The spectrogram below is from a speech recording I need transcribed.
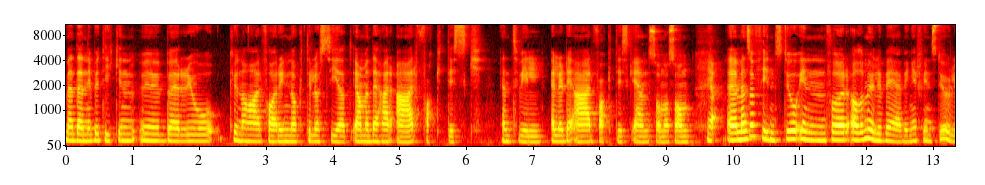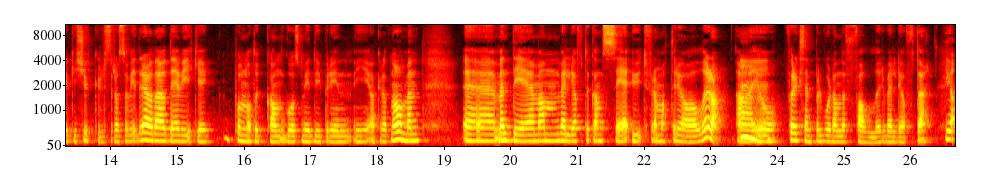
Men den i butikken uh, bør jo kunne ha erfaring nok til å si at ja, men det her er faktisk en tvill. Eller det er faktisk en sånn og sånn. Ja. Eh, Men så fins det jo innenfor alle mulige vevinger finnes det jo ulike tjukkelser osv. Og, så og det er jo det vi ikke på en måte kan gå så mye dypere inn i akkurat nå. Men, eh, men det man veldig ofte kan se ut fra materialer, da, er jo f.eks. hvordan det faller veldig ofte. ja.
